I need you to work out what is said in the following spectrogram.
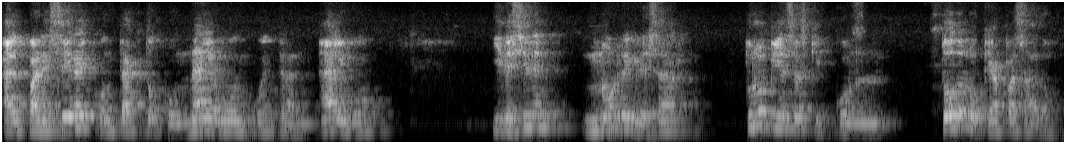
al parecer hay contacto con algo, encuentran algo y deciden no regresar. Tú lo piensas que con todo lo que ha pasado,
